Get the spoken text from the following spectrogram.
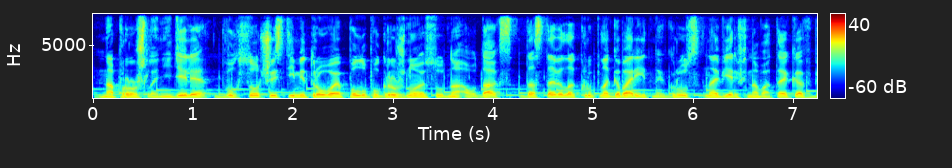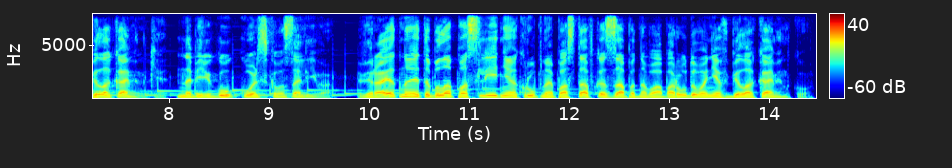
На прошлой неделе 206-метровое полупогружное судно «Аудакс» доставило крупногабаритный груз на верфь «Новотека» в Белокаменке, на берегу Кольского залива. Вероятно, это была последняя крупная поставка западного оборудования в Белокаменку.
